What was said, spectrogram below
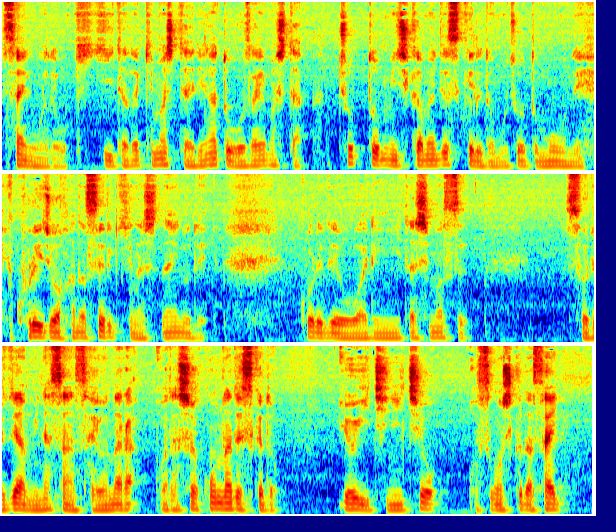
最後までお聴きいただきましてありがとうございました。ちょっと短めですけれどもちょっともうねこれ以上話せる気がしないのでこれで終わりにいたします。それでは皆さんさようなら。私はこんなですけど良い一日をお過ごしください。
